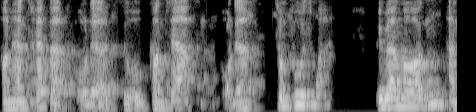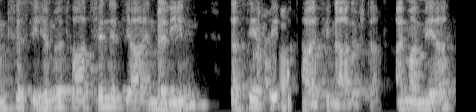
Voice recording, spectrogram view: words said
von Herrn Trepper oder zu Konzerten oder zum Fußball. Übermorgen an Christi Himmelfahrt findet ja in Berlin das DFB-Pokalfinale statt. Einmal mehr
